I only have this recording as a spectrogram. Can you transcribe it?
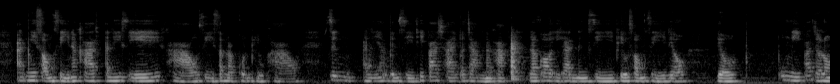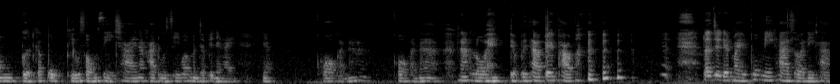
ำอันมี 2 สีนะคะ อันนี้สีขาว สีสำหรับคนผิวขาว ซึ่งอันนี้เป็นสีที่ป้าใช้ประจำนะคะ แล้วก็อีกอันหนึ่งสีผิวสองสี เดี๋ยว เดี๋ยวพรุ่งนี้ป้าจะลองเปิดกระปุกผิวสองสีใช้นะคะ ดูซิว่ามันจะเป็นยังไง เนี่ย อกันหน้าคอกันหน้า หน้าลอย เดี๋ยวไปทาแป้งพับ แล้วเจอกันใหม่พรุ่งนี้ค่ะ สวัสดีค่ะ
